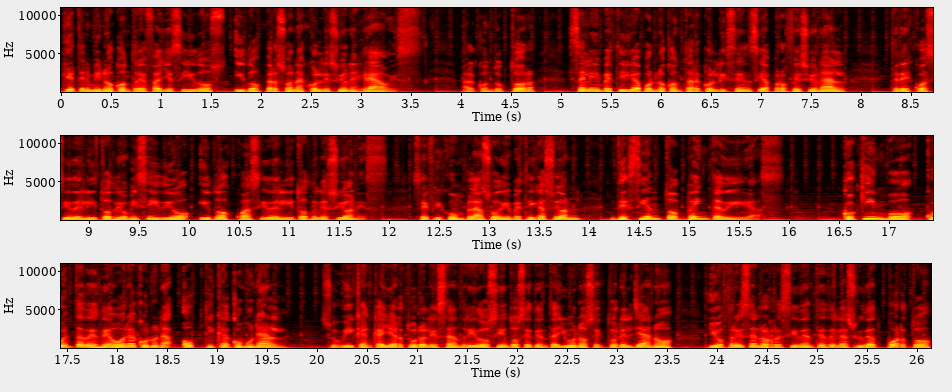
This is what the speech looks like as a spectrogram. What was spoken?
que terminó con tres fallecidos y dos personas con lesiones graves. Al conductor se le investiga por no contar con licencia profesional tres cuasi delitos de homicidio y dos cuasi delitos de lesiones. Se fijó un plazo de investigación de 120 días. Coquimbo cuenta desde ahora con una óptica comunal. Se ubica en calle Arturo Alessandri 271, sector El Llano, y ofrece a los residentes de la ciudad Puerto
